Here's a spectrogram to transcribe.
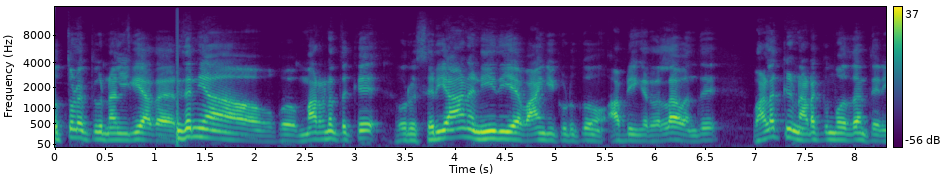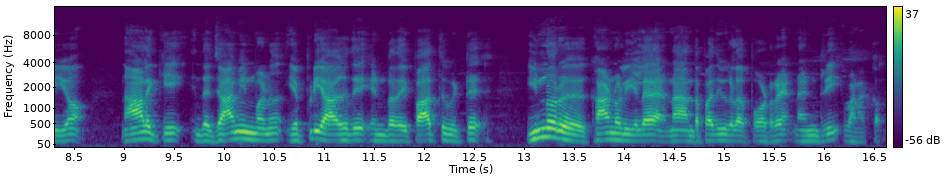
ஒத்துழைப்பு நல்கி அதை ரிதன்யா மரணத்துக்கு ஒரு சரியான நீதியை வாங்கி கொடுக்கும் அப்படிங்கிறதெல்லாம் வந்து வழக்கு நடக்கும்போது தான் தெரியும். நாளைக்கு இந்த ஜாமீன் மனு எப்படி ஆகுது என்பதை பார்த்துவிட்டு இன்னொரு காணொளியில் நான் அந்த பதிவுகளை போடுறேன். நன்றி வணக்கம்.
